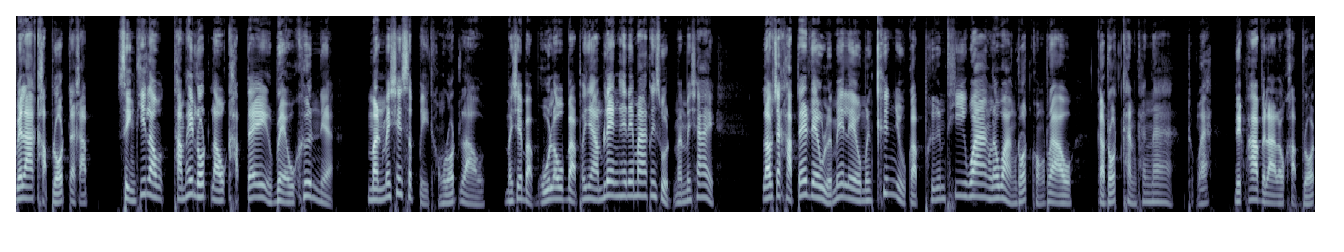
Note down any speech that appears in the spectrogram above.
เวลาขับรถนะครับ สิ่งที่เราทำให้รถเราขับได้เร็วขึ้นเนี่ย มันไม่ใช่สปีดของรถเรา ไม่ใช่แบบหูเราแบบพยายามเร่งให้ได้มากที่สุด มันไม่ใช่ เราจะขับได้เร็วหรือไม่เร็วมันขึ้นอยู่กับพื้นที่ว่างระหว่างรถของเรากับรถคันข้างหน้าถูกไหมนึกภาพเวลาเราขับรถ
